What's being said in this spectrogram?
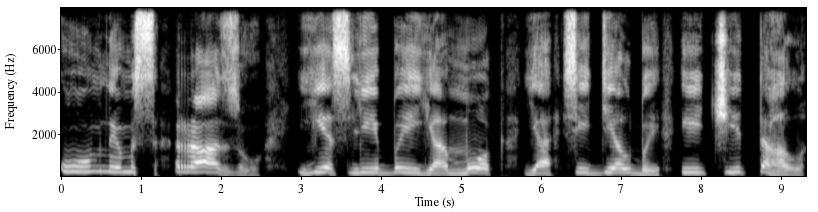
умным сразу. Если бы я мог, я сидел бы и читал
